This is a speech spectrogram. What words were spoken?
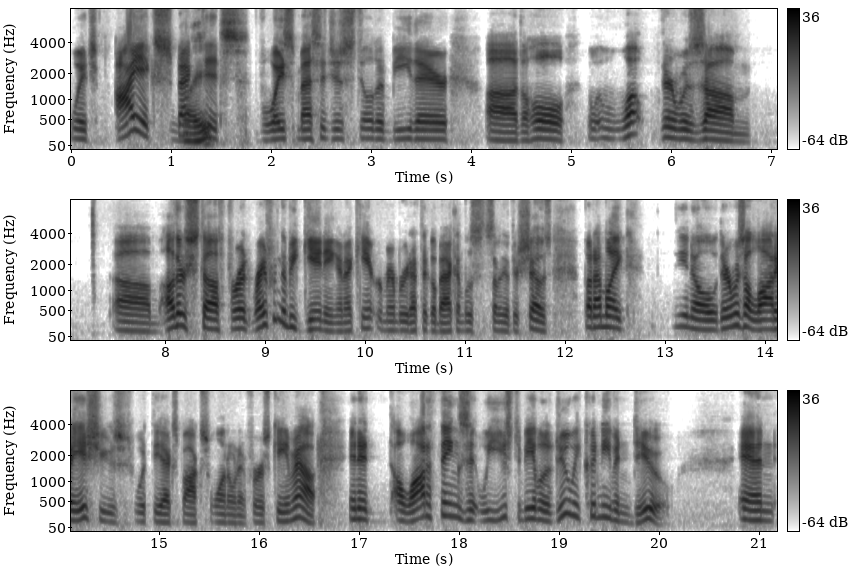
which I expected right? voice messages still to be there. Uh, the whole what there was um, um, other stuff right, right from the beginning, and I can't remember. I'd have to go back and listen to some of the other shows. But I'm like, you know, there was a lot of issues with the Xbox One when it first came out, and it a lot of things that we used to be able to do we couldn't even do, and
